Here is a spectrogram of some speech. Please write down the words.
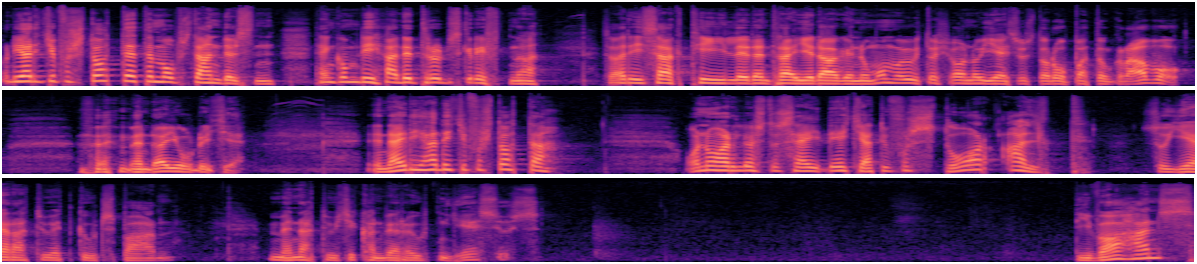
Og De hadde ikke forstått dette med oppstandelsen. Tenk om de hadde trodd Skriftene. Så hadde de sagt tidlig den tredje dagen nå må vi ut og se når Jesus står opp igjen av grava. Men det gjorde de ikke. Nei, de hadde ikke forstått det. Og nå har jeg lyst til å si det er ikke at du forstår alt som gjør at du er et Guds barn, men at du ikke kan være uten Jesus. De var hans.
